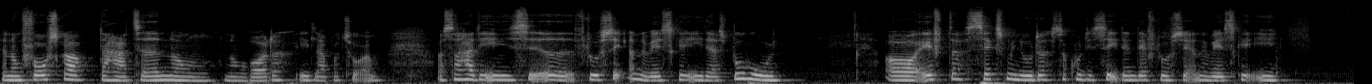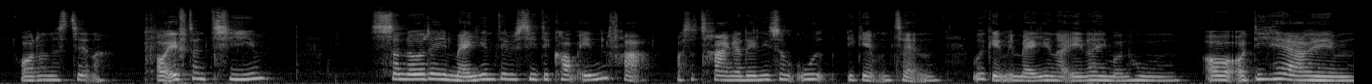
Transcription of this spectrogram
der er nogle forskere, der har taget nogle, nogle rotter i et laboratorium, og så har de injiceret fluorescerende væske i deres buhule. Og efter 6 minutter, så kunne de se den der fluorescerende væske i rotternes tænder. Og efter en time, så nåede det emaljen, det vil sige, det kom indenfra, og så trænger det ligesom ud igennem tanden, ud igennem emaljen og ender i mundhulen. Og, og de her øh,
